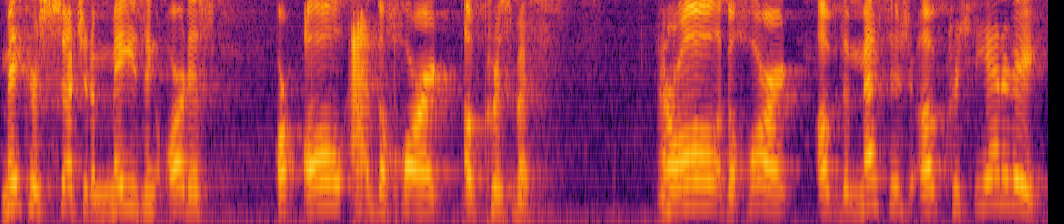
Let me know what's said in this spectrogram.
make her such an amazing artist, are all at the heart of Christmas and are all at the heart of the message of Christianity.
